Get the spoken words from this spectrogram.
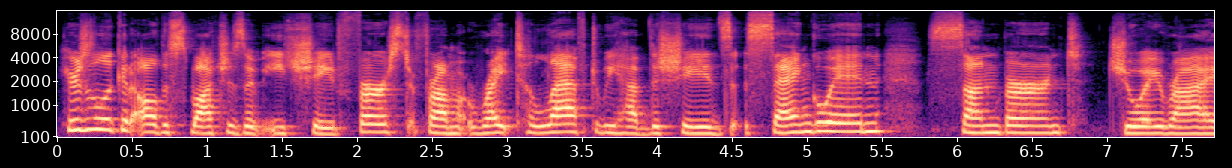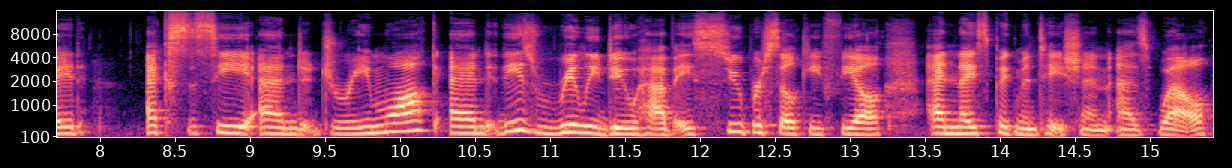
Here's a look at all the swatches of each shade first. From right to left, we have the shades Sanguine, Sunburnt, Joyride, Ecstasy, and Dreamwalk. And these really do have a super silky feel and nice pigmentation as well.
